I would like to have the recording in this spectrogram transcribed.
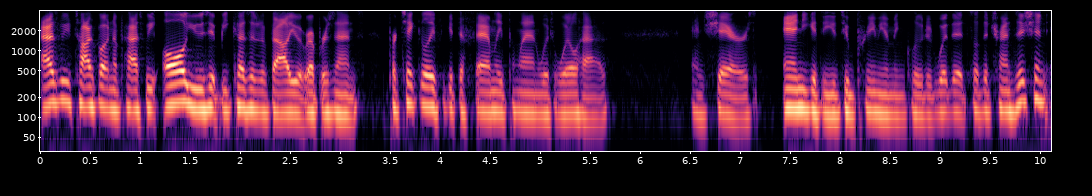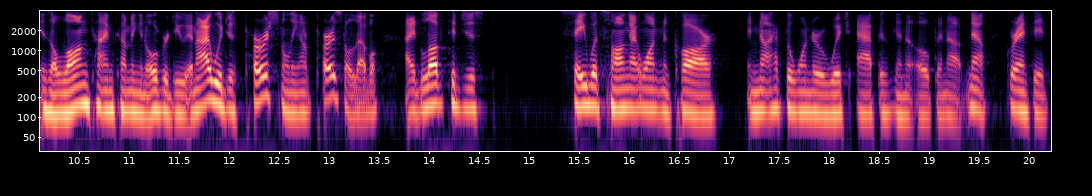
As we've talked about in the past, we all use it because of the value it represents, particularly if you get the family plan, which Will has, and shares, and you get the YouTube premium included with it. So the transition is a long time coming and overdue. And I would just personally, on a personal level, I'd love to just say what song I want in a car and not have to wonder which app is going to open up. Now, granted,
